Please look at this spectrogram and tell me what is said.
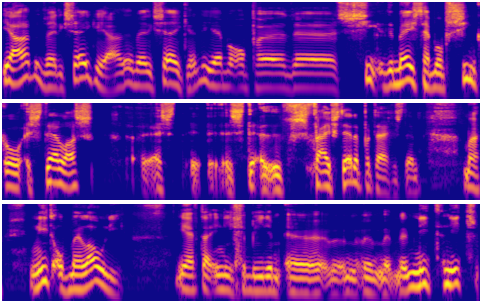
Ja, dat weet ik zeker. Ja, dat weet ik zeker. Die hebben op eh, de, de meeste hebben op Cinco Estellas, eh, est- este- eh, vijf sterrenpartij gestemd, maar niet op Meloni. Die heeft daar in die gebieden eh, niet, niet,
